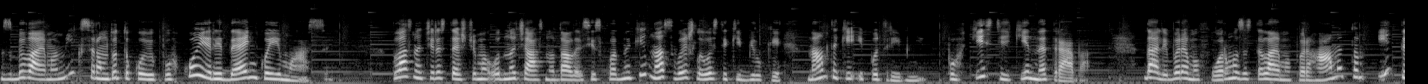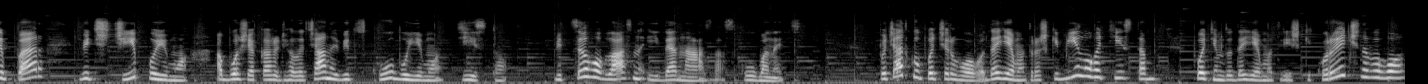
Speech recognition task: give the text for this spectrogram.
Збиваємо міксером до такої пухкої ріденької маси. Власне, через те, що ми одночасно дали всі складники, в нас вийшли ось такі білки. Нам такі і потрібні. Пухкі стійкі не треба. Далі беремо форму, застилаємо пергаментом і тепер відщіпуємо, або ж, як кажуть галичани, відскубуємо тісто. Від цього, власне, і йде назва скубанець. Спочатку почергово даємо трошки білого тіста, потім додаємо трішки коричневого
